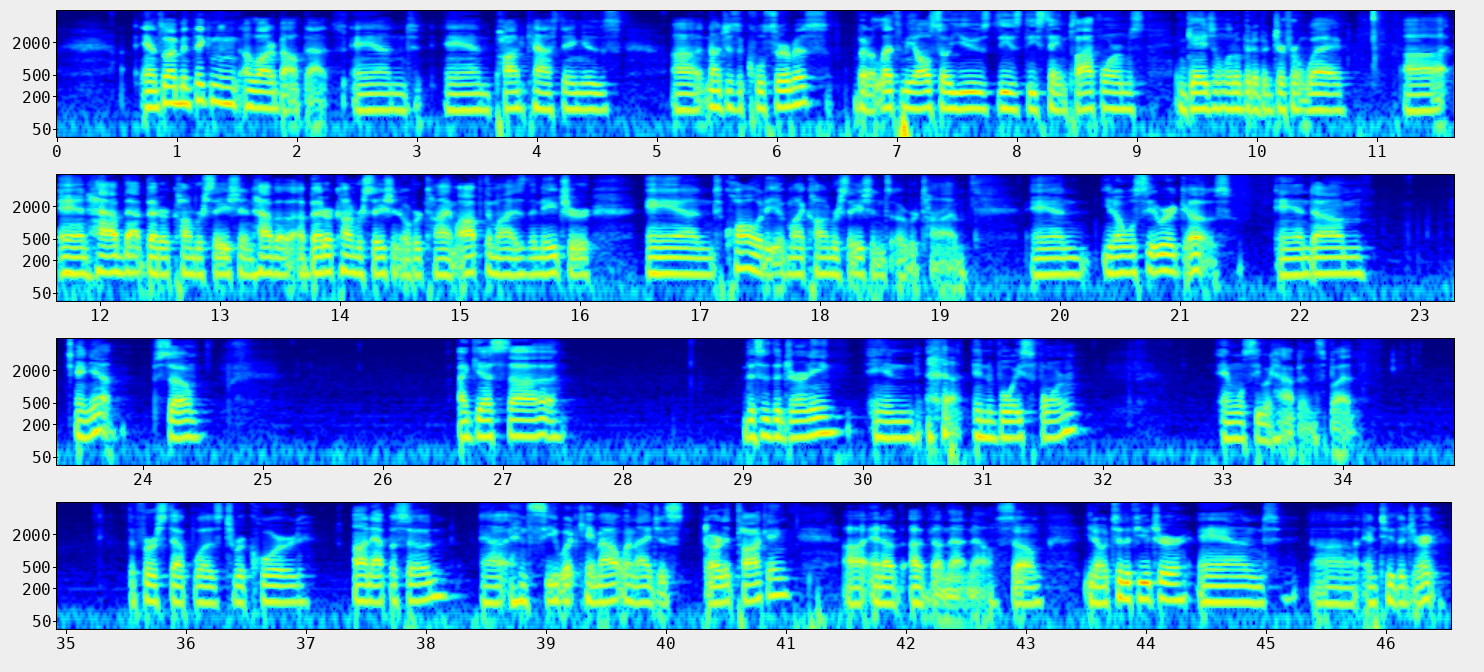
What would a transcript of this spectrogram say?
and so I've been thinking a lot about that. And and podcasting is uh, not just a cool service, but it lets me also use these these same platforms, engage in a little bit of a different way, uh, and have that better conversation, have a, a better conversation over time, optimize the nature and quality of my conversations over time, and you know we'll see where it goes, and um, and yeah, so I guess uh, this is the journey in in voice form, and we'll see what happens, but the first step was to record an episode uh, and see what came out when I just started talking. Uh, and I've, I've done that now. So, you know, to the future and, uh, and to the journey.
